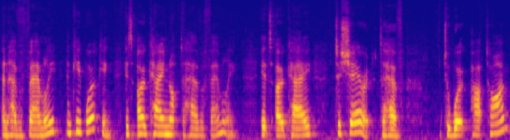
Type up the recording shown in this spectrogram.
and have a family and keep working. It's okay not to have a family. It's okay to share it, to have to work part time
